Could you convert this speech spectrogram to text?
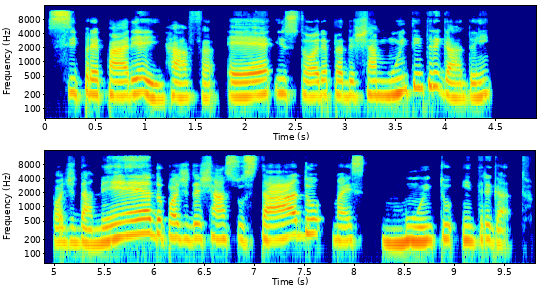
se prepare aí, Rafa. É história para deixar muito intrigado, hein? Pode dar medo, pode deixar assustado, mas muito intrigado.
